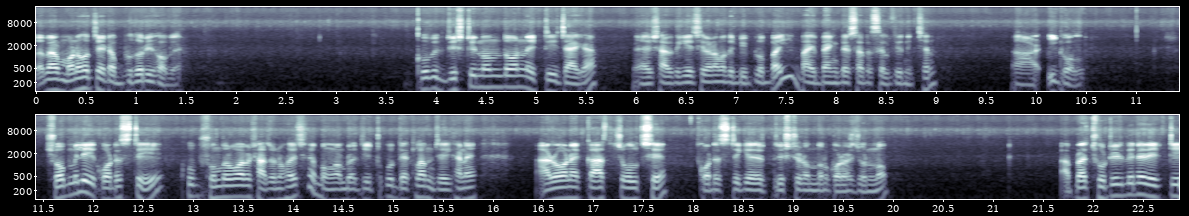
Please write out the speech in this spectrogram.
তবে আমার মনে হচ্ছে এটা ভুদরই হবে। খুবই দৃষ্টিনন্দন একটি জায়গা। সাথে গিয়েছিলেন আমাদের বিপ্লব ভাই ভাই ব্যাংকদের সাথে সেলফি নিচ্ছেন, আর ইগল সব মিলিয়ে কটেজটি খুব সুন্দরভাবে সাজানো হয়েছে এবং আমরা যেটুকু দেখলাম যে এখানে আরও অনেক কাজ চলছে কটেজটিকে দৃষ্টিনন্দন করার জন্য। আপনার ছুটির দিনের একটি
